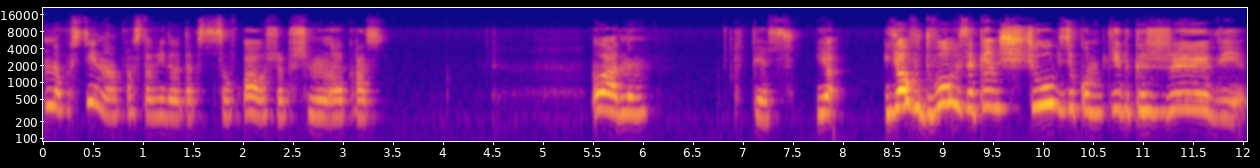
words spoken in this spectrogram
Не постійно, а просто відео так совпало, що пшнуло якраз. Ладно. Капець. Я. Я вдвох з якимсь щубзиком тільки живі.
